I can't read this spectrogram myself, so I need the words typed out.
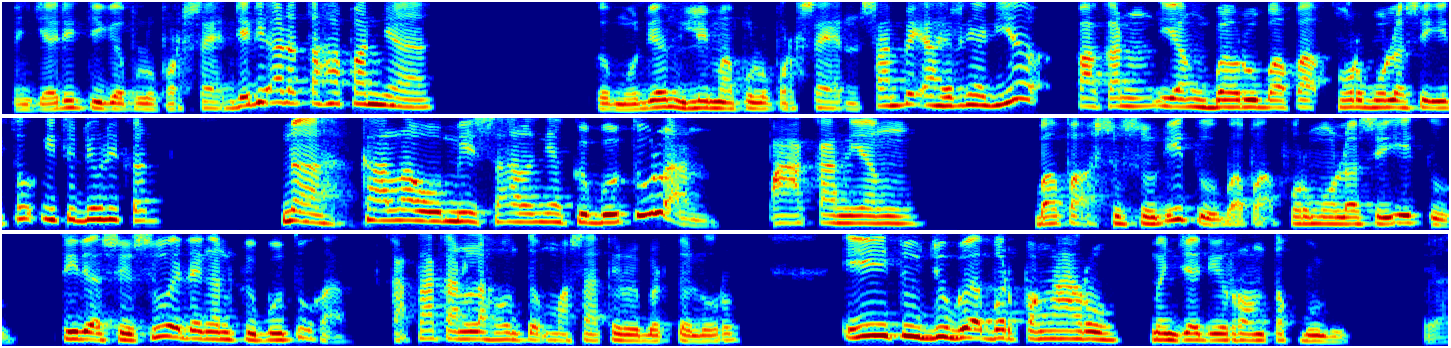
menjadi 30%. Jadi ada tahapannya. Kemudian 50%, sampai akhirnya dia pakan yang baru Bapak formulasi itu, itu diberikan. Nah, kalau misalnya kebetulan pakan yang Bapak susun itu, Bapak formulasi itu, tidak sesuai dengan kebutuhan, katakanlah untuk masa periode bertelur, itu juga berpengaruh menjadi rontok bulu. Ya.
